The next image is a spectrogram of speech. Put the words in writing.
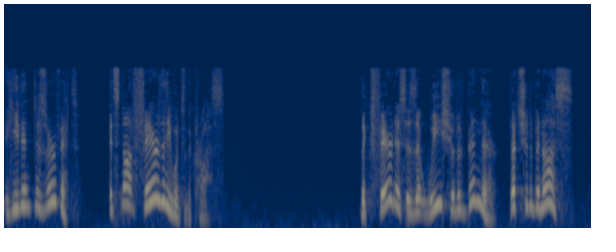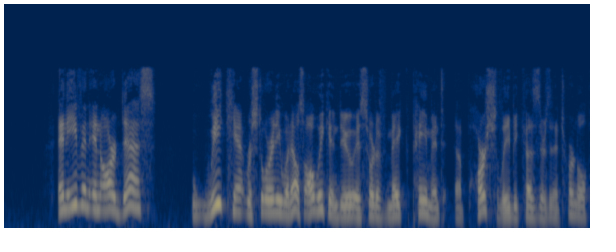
he didn't deserve it. It's not fair that he went to the cross. Like, fairness is that we should have been there. That should have been us. And even in our deaths, we can't restore anyone else. All we can do is sort of make payment uh, partially because there's an eternal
